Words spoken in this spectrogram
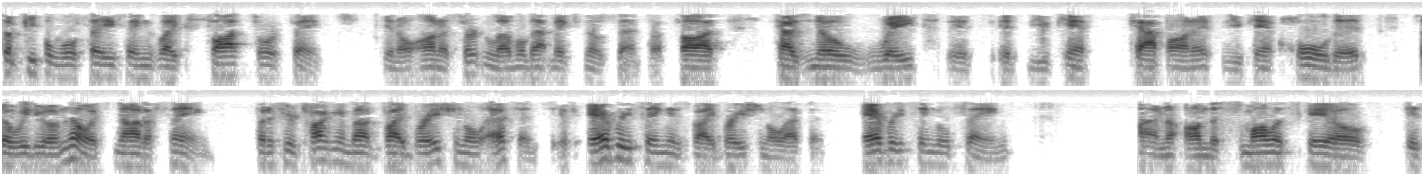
some people will say things like thoughts or things, you know, on a certain level, that makes no sense. A thought has no weight. It, it, you can't tap on it. You can't hold it. So we go, no, it's not a thing. But if you're talking about vibrational essence, if everything is vibrational essence, every single thing on, on the smallest scale is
